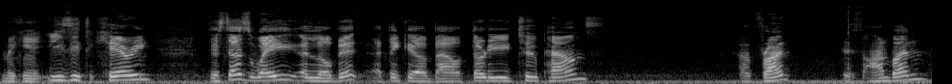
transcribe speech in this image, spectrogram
making it easy to carry. This does weigh a little bit, I think about 32 pounds. Up front is on button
